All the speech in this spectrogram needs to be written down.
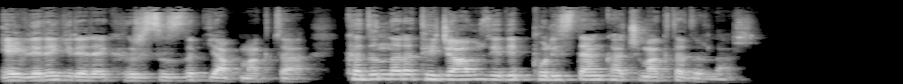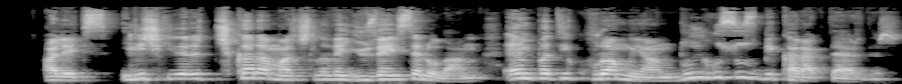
evlere girerek hırsızlık yapmakta, kadınlara tecavüz edip polisten kaçmaktadırlar. Alex, ilişkileri çıkar amaçlı ve yüzeysel olan, empati kuramayan, duygusuz bir karakterdir.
